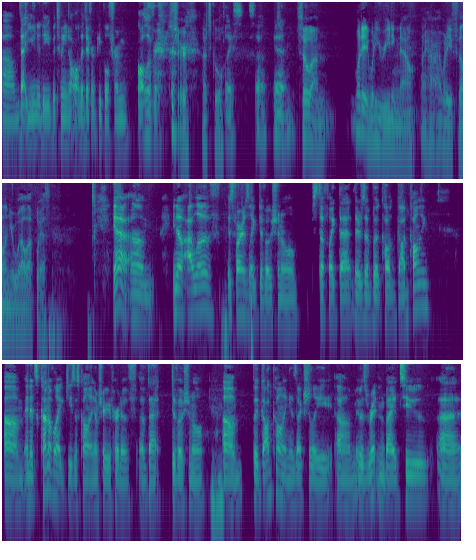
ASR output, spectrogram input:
um, that unity between all the different people from all over sure. That's cool. place. So yeah. so, so um what are, what are you reading now? Like how, what are you filling your well up with? Yeah um you know i love as far as like devotional stuff like that. There's a book called God Calling, um, and it's kind of like Jesus Calling. I'm sure you've heard of of that devotional. Mm-hmm. Um, but God Calling is actually um, it was written by two uh,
